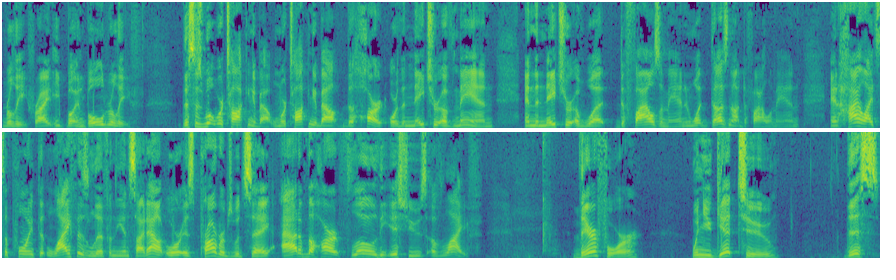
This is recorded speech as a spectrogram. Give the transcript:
relief, right? He, in bold relief. This is what we're talking about when we're talking about the heart or the nature of man and the nature of what defiles a man and what does not defile a man, and highlights the point that life is lived from the inside out, or as Proverbs would say, out of the heart flow the issues of life. Therefore, when you get to this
